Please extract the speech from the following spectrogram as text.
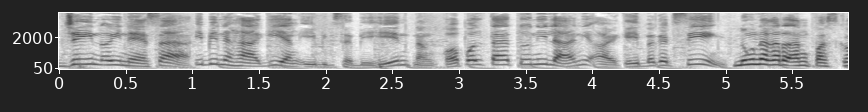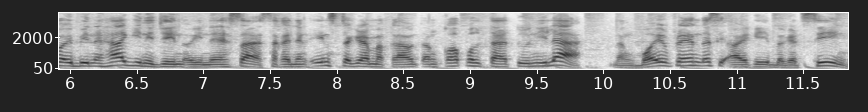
Jane Oinesa, ibinahagi ang ibig sabihin ng couple tattoo nila ni RK Bagat Singh. Nung nakaraang Pasko, ibinahagi ni Jane Oinesa sa kanyang Instagram account ang couple tattoo nila ng boyfriend na si RK Bagat Singh.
